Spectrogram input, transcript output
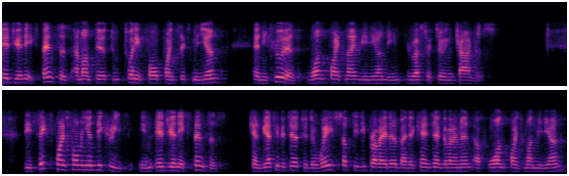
SG&A expenses amounted to 24.6 million and included 1.9 million in restructuring charges. The 6.4 million decrease in SG&A expenses can be attributed to the wage subsidy provided by the Canadian government of 1.1 million,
